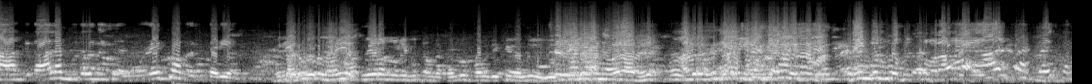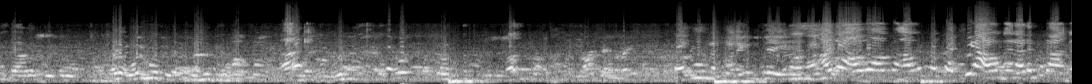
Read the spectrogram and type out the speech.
ஆண்டு கால முதலமைச்சர் உழைப்பு அவருக்கு தெரியாது. பகுதிக்கு வந்து அது அவங்க அவங்க கட்சி அவங்க நடத்துறாங்க.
